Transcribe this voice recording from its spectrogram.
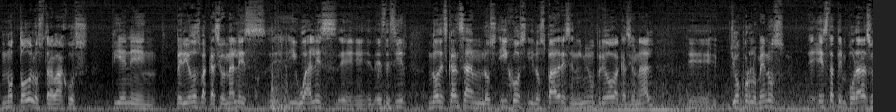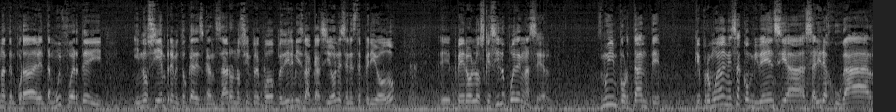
no todos los trabajos tienen periodos vacacionales iguales, es decir, no descansan los hijos y los padres en el mismo periodo vacacional. yo por lo menos esta temporada es una temporada de venta muy fuerte y y no siempre me toca descansar o no siempre puedo pedir mis vacaciones en este periodo, eh, pero los que sí lo pueden hacer, es muy importante que promuevan esa convivencia, salir a jugar,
